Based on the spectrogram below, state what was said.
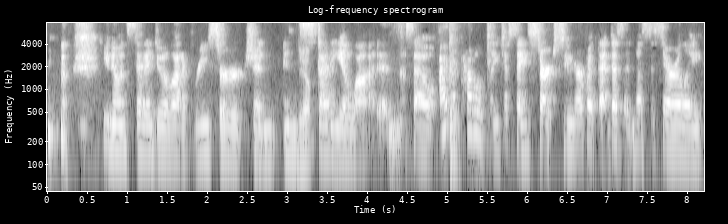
you know, instead I do a lot of research and, and yep. study a lot. And so I would probably just say start sooner, but that doesn't necessarily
